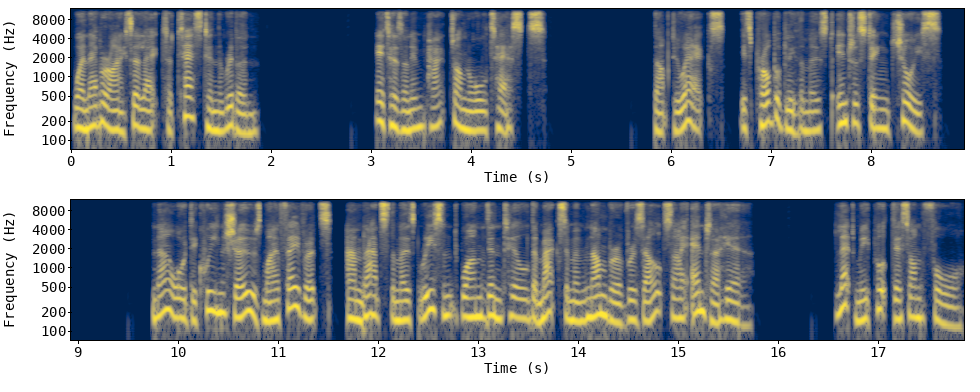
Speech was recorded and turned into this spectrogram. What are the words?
whenever I select a test in the ribbon. It has an impact on all tests. Up to X is probably the most interesting choice. Now AudiQueen shows my favorites and adds the most recent ones until the maximum number of results I enter here. Let me put this on 4.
